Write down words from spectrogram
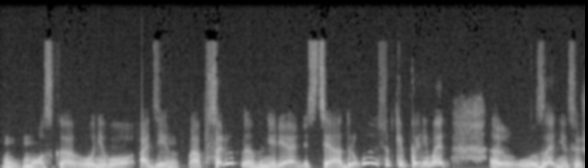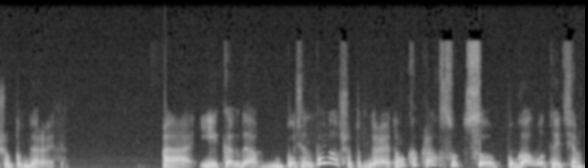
мозга. У него один абсолютно в нереальности, а другой все-таки понимает э, задницей, что подгорает. А, и когда Путин понял, что подгорает, он как раз вот пугал вот этим.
